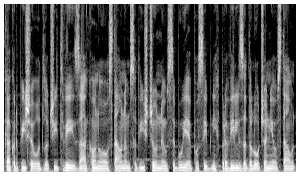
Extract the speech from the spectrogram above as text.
Kakor piše v odločitvi, zakon o ustavnem sodišču ne vsebuje posebnih pravil za, ustav,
